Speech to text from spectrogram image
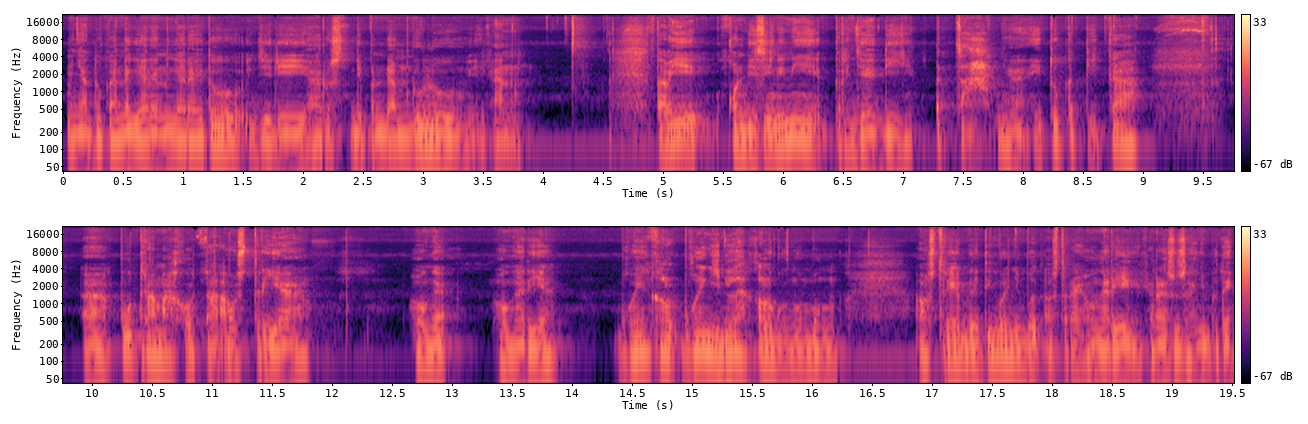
menyatukan negara-negara itu jadi harus dipendam dulu ya kan? Tapi kondisi ini nih terjadi pecahnya itu ketika uh, putra mahkota Austria Honga, Hongaria pokoknya kalau pokoknya gini lah kalau gue ngomong Austria berarti gue nyebut Austria Hongaria karena susah nyebut ya.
